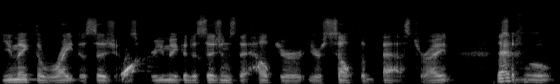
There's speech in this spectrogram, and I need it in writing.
you make the right decisions or you make the decisions that help your yourself the best right? That's so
